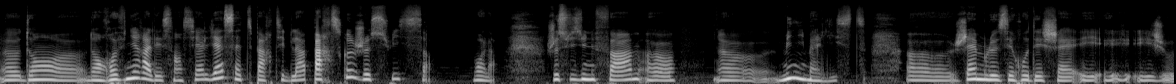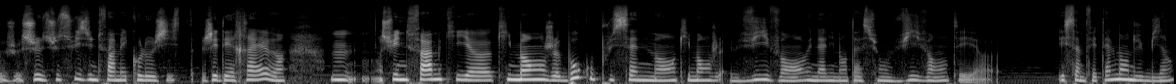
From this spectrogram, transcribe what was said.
dans, dans Revenir à l'essentiel, il y a cette partie-là parce que je suis ça. Voilà. Je suis une femme euh, minimaliste. Euh, j'aime le zéro déchet et, je, suis une femme écologiste. J'ai des rêves. Hum, je suis une femme qui, euh, mange beaucoup plus sainement, qui mange vivant, une alimentation vivante et, ça me fait tellement du bien.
